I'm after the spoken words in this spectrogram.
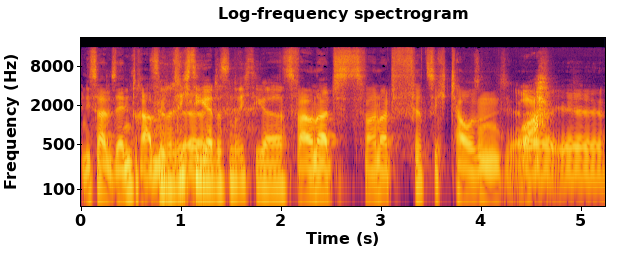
Nissan Sentra Das ist mit ein richtiger, äh, das ist ein richtiger. 200 240.000. Boah. Äh, äh,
